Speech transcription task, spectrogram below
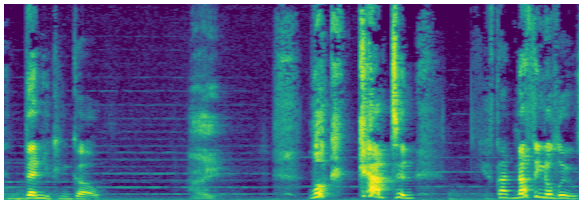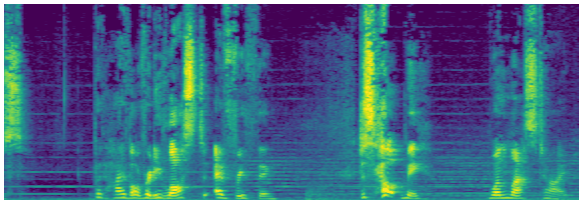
and then you can go. I. Look, Captain! You've got nothing to lose. But I've already lost everything. Just help me. One last time.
